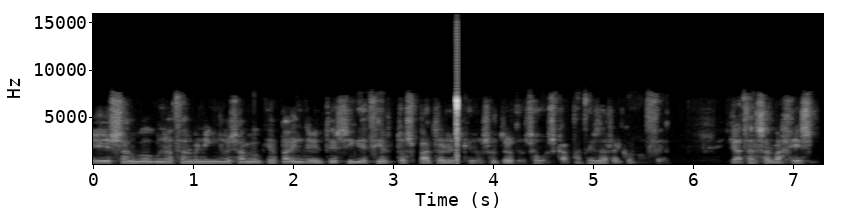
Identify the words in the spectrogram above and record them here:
es algo, un azar benigno es algo que aparentemente sigue ciertos patrones que nosotros no somos capaces de reconocer. Y el azar salvaje es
